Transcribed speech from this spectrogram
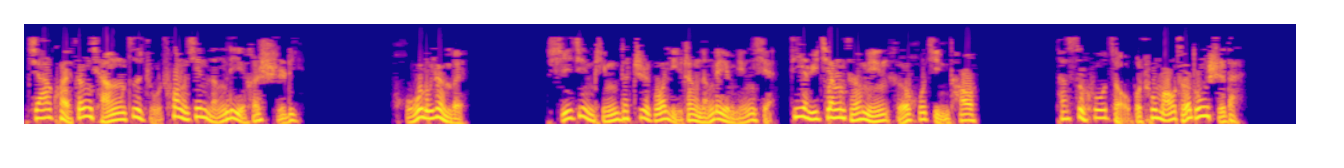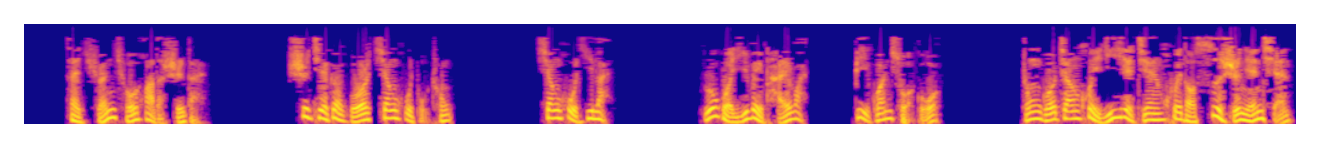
加快增强自主创新能力和实力。葫芦认为，习近平的治国理政能力明显低于江泽民和胡锦涛，他似乎走不出毛泽东时代。在全球化的时代，世界各国相互补充、相互依赖。如果一味排外、闭关锁国，中国将会一夜间回到四十年前，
